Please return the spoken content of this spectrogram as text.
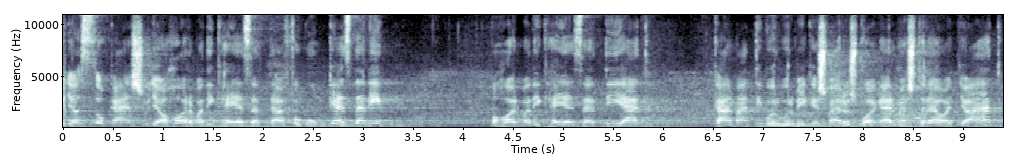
Ahogy az szokás, ugye a harmadik helyezettel fogunk kezdeni. A harmadik helyezett díját Kálmán Tibor úr Békésváros polgármestere adja át.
